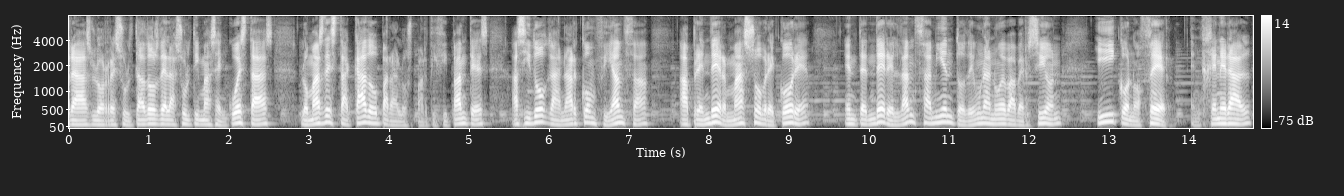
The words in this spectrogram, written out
Tras los resultados de las últimas encuestas, lo más destacado para los participantes ha sido ganar confianza, aprender más sobre Core, entender el lanzamiento de una nueva versión y conocer, en general,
